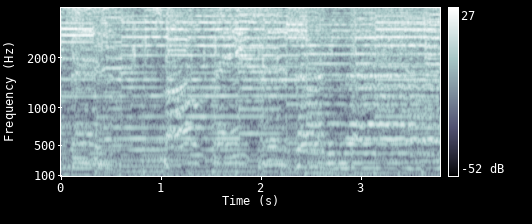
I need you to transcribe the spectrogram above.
faces, small faces of love.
